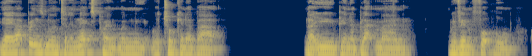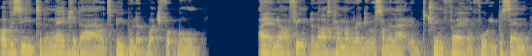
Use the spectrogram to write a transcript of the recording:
yeah, that brings me on to the next point when we were talking about like you being a black man within football. Obviously, to the naked eye or to people that watch football, I don't know. I think the last time I read it was something like between 30 and 40%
